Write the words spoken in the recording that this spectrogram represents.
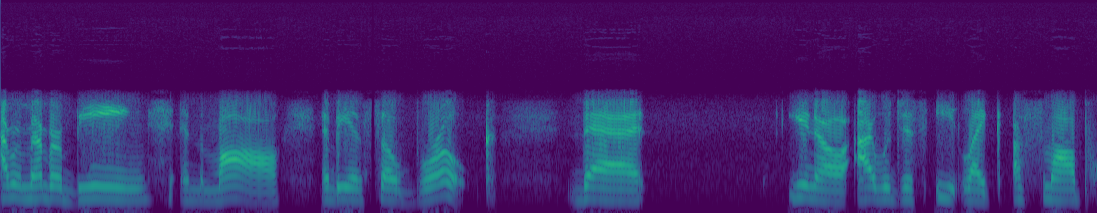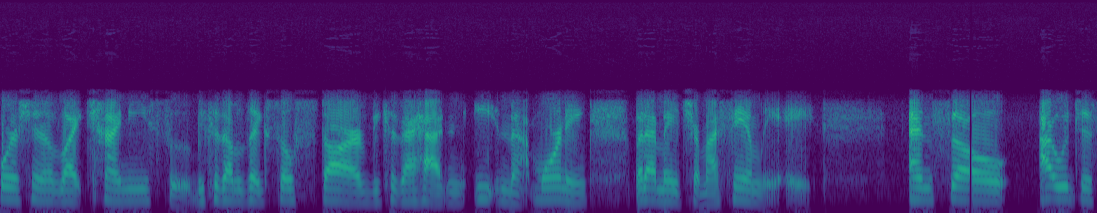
I remember being in the mall and being so broke that you know, I would just eat like a small portion of like Chinese food because I was like so starved because I hadn't eaten that morning, but I made sure my family ate. And so I would just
